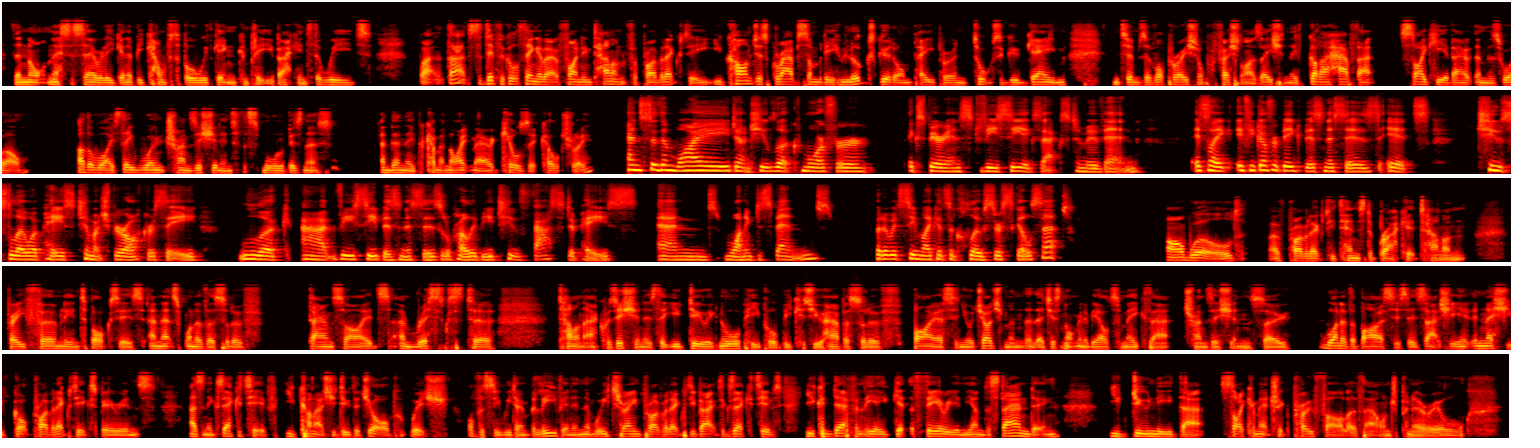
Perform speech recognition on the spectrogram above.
They're not necessarily going to be comfortable with getting completely back into the weeds. But that's the difficult thing about finding talent for private equity. You can't just grab somebody who looks good on paper and talks a good game in terms of operational professionalization. They've got to have that psyche about them as well. Otherwise, they won't transition into the smaller business and then they become a nightmare. It kills it culturally. And so then why don't you look more for experienced VC execs to move in. It's like if you go for big businesses, it's too slow a pace, too much bureaucracy. Look at VC businesses, it'll probably be too fast a pace and wanting to spend, but it would seem like it's a closer skill set. Our world of private equity tends to bracket talent very firmly into boxes, and that's one of the sort of downsides and risks to talent acquisition is that you do ignore people because you have a sort of bias in your judgment that they're just not going to be able to make that transition. So one of the biases is actually unless you've got private equity experience as an executive, you can't actually do the job, which obviously we don't believe in. And then we train private equity backed executives. You can definitely get the theory and the understanding. You do need that psychometric profile of that entrepreneurial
